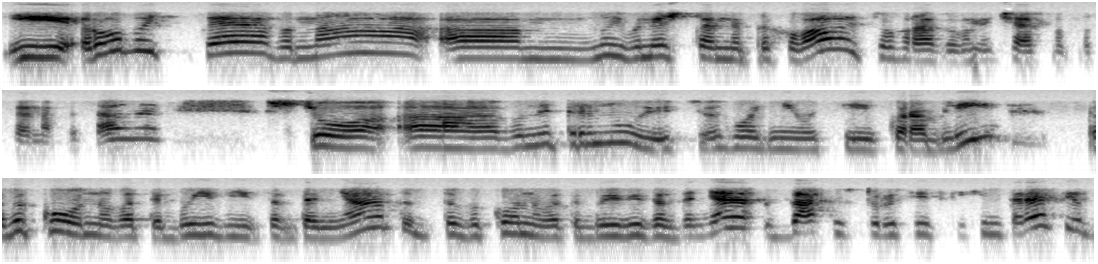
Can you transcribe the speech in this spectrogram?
і робить це вона. Ем, ну і вони ж це не приховали цього разу. Вони чесно про це написали. Що е, вони тренують сьогодні оці кораблі. Виконувати бойові завдання, тобто виконувати бойові завдання захисту російських інтересів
